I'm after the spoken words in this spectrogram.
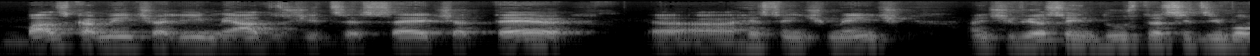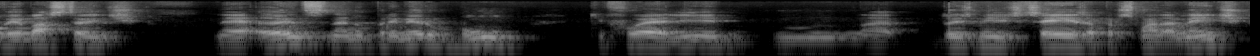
basicamente ali em meados de 17 até uh, recentemente, a gente viu essa indústria se desenvolver bastante. Né? Antes, né, no primeiro boom, que foi ali em né, 2006 aproximadamente,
